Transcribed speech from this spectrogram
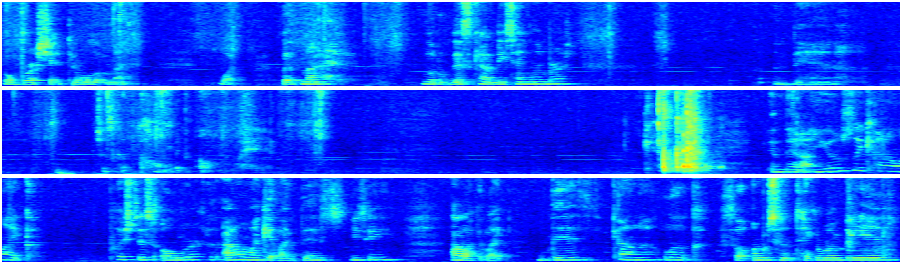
or brush it through with my, what, with my little, this kind of detangling brush. And then just gonna comb it all the way. Okay. And then I usually kind of like push this over because I don't like it like this, you see? I like it like this kind of look. So I'm just gonna take a rubber band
